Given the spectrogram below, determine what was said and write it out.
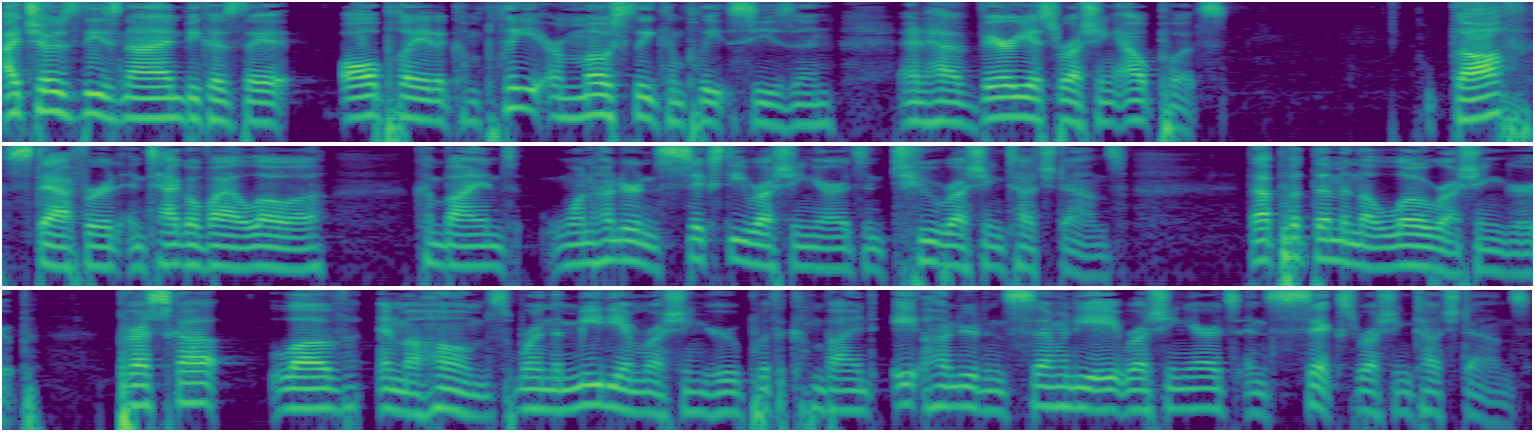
I chose these nine because they all played a complete or mostly complete season and have various rushing outputs. Goff, Stafford, and Tagovailoa combined 160 rushing yards and two rushing touchdowns. That put them in the low rushing group. Prescott Love, and Mahomes were in the medium rushing group with a combined 878 rushing yards and six rushing touchdowns.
